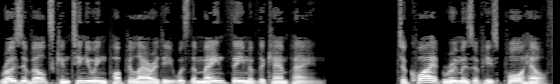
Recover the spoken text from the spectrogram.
Roosevelt's continuing popularity was the main theme of the campaign. To quiet rumors of his poor health,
